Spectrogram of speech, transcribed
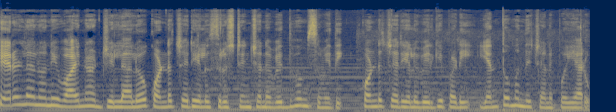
కేరళలోని వయనాడ్ జిల్లాలో కొండచర్యలు సృష్టించిన విధ్వంసం ఇది. కొండచర్యలు విరిగిపడి ఎంతో మంది చనిపోయారు.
